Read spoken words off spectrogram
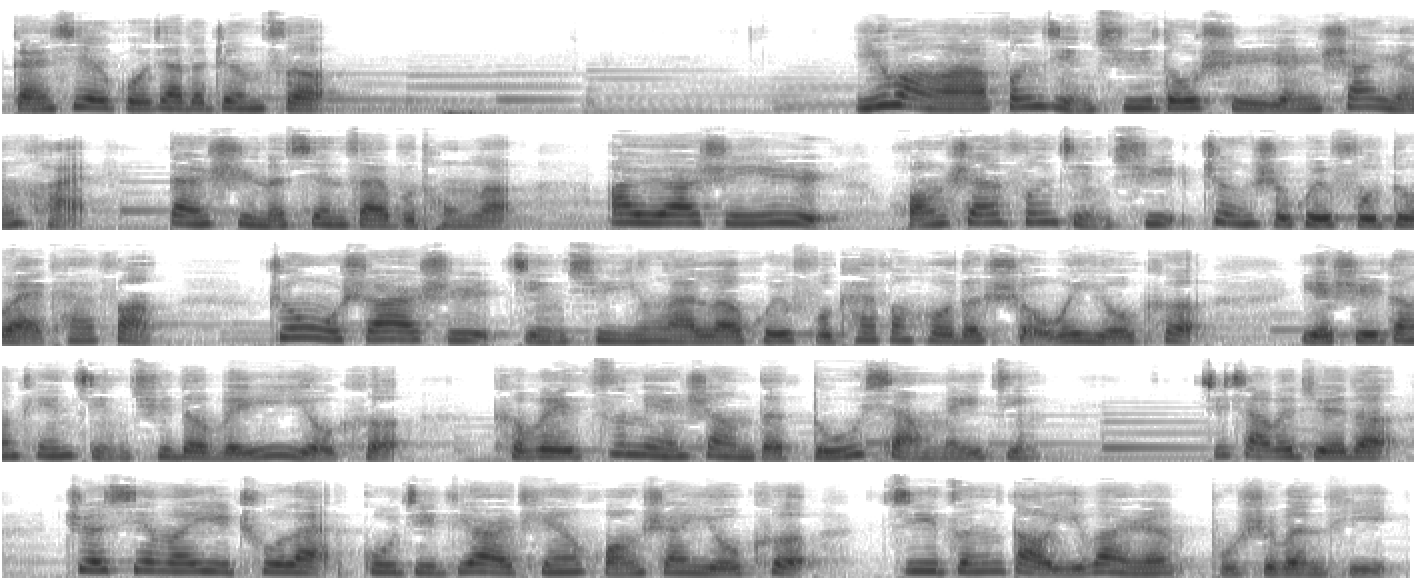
感谢国家的政策。以往啊，风景区都是人山人海，但是呢，现在不同了。二月二十一日，黄山风景区正式恢复对外开放。中午十二时，景区迎来了恢复开放后的首位游客，也是当天景区的唯一游客，可谓字面上的独享美景。纪晓薇觉得，这新闻一出来，估计第二天黄山游客激增到一万人不是问题。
